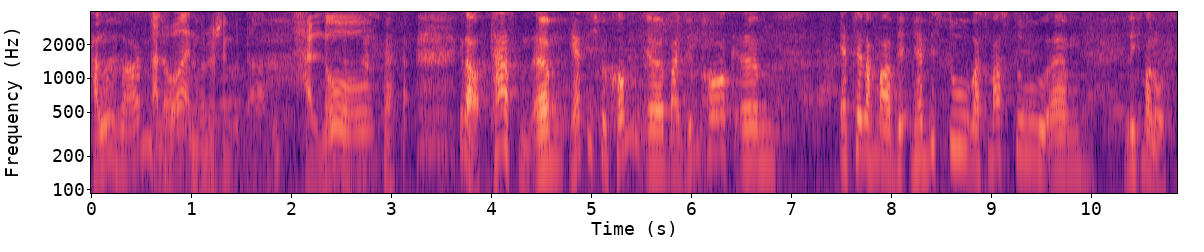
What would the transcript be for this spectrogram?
Hallo sagen. Hallo, einen wunderschönen guten Abend. Hallo. genau, Carsten, ähm, herzlich willkommen äh, bei Gin Talk. Ähm, erzähl doch mal, wer, wer, bist du, was machst du? Ähm, leg mal los.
